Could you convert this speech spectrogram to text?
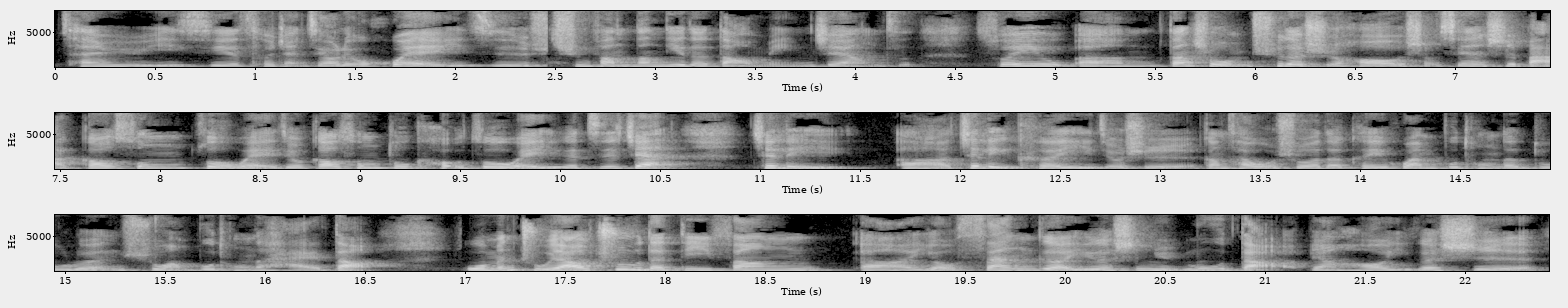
参与一些策展交流会，以及寻访当地的岛民这样子。所以，嗯，当时我们去的时候，首先是把高松作为就高松渡口作为一个基站，这里。啊，这里可以就是刚才我说的，可以换不同的渡轮去往不同的海岛。我们主要住的地方啊有三个，一个是女木岛，然后一个是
